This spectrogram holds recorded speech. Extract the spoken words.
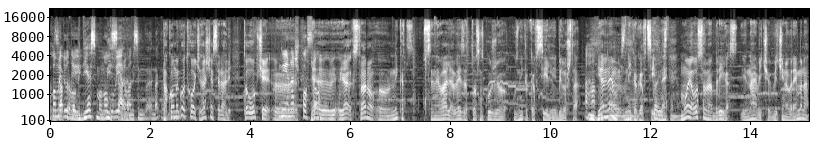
Kome zapravo ljudi gdje smo mi sada? vjerovat? Mislim, na- Pa kome god hoće, znaš čem se radi? To uopće... e, Nije naš posao. Ja, e, ja stvarno nikad se ne valja vezati, to sam skužio, uz nikakav cilj ili bilo šta. Aha. Ja je nemam istina, nikakav cilj, je ne. Moja osobna briga je najveća većina vremena.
